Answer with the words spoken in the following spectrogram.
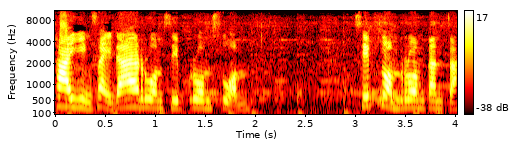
ชายหญิงใส่ได้รวมซิปรวมสวม ซิปสวมรวมกันจ้ะ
